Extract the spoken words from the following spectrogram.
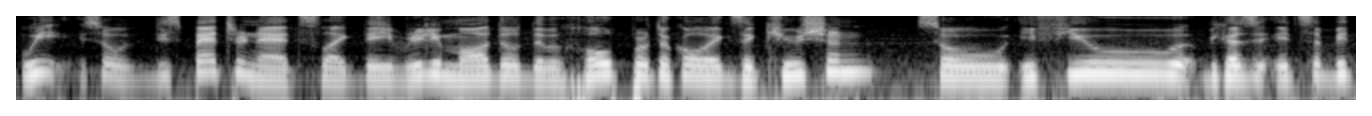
we so these Petri nets like they really model the whole protocol execution. So if you because it's a bit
